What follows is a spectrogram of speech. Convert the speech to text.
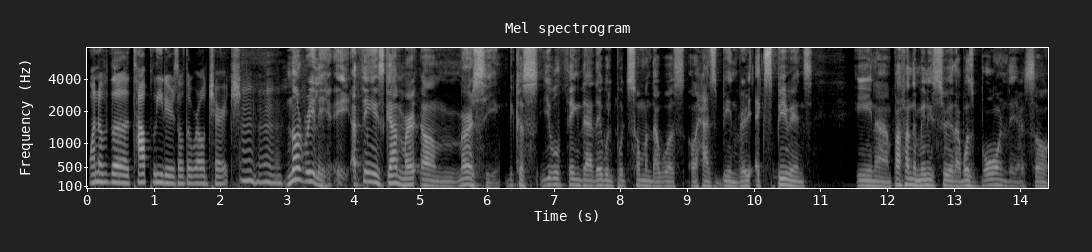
one of the top leaders of the world church? Mm-hmm. Not really. I- I think it's God mer- um, mercy because you will think that they will put someone that was or has been very experienced in um, Pathfinder ministry that was born there. So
